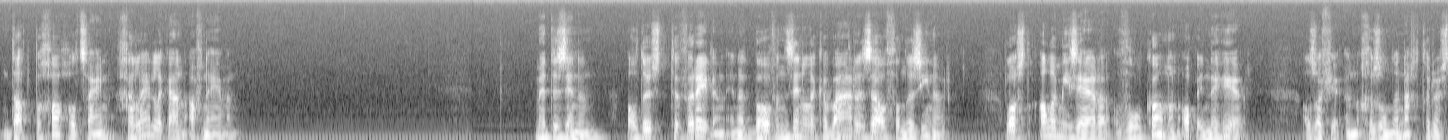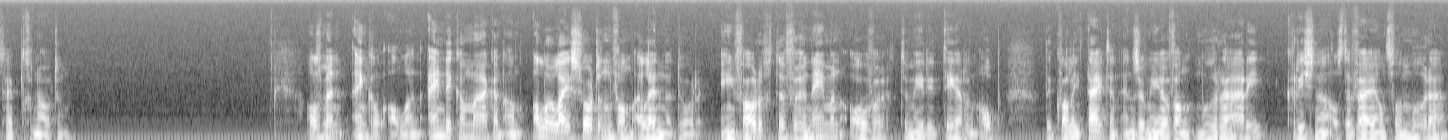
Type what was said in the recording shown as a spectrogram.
dat begoocheld zijn geleidelijk aan afnemen. Met de zinnen al dus tevreden in het bovenzinnelijke ware zelf van de ziener, lost alle misère volkomen op in de Heer, alsof je een gezonde nachtrust hebt genoten. Als men enkel al een einde kan maken aan allerlei soorten van ellende door eenvoudig te vernemen over, te mediteren op, de kwaliteiten en zo meer van Murari, Krishna als de vijand van Mura,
